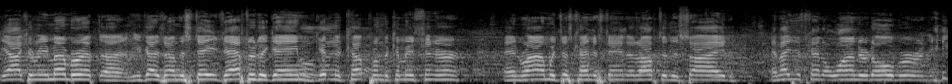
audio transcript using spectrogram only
Yeah, I can remember it. Uh, you guys on the stage after the game, getting the cup from the commissioner, and Ron was just kind of standing off to the side, and I just kind of wandered over, and he,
